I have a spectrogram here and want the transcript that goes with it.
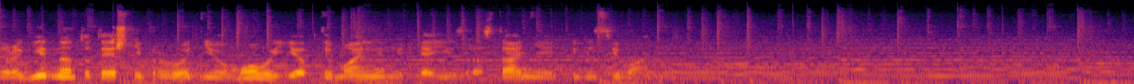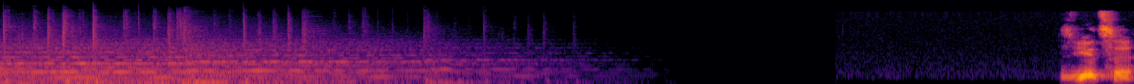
Вірогідно, тутешні природні умови є оптимальними для її зростання і визрівання. Звідси,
